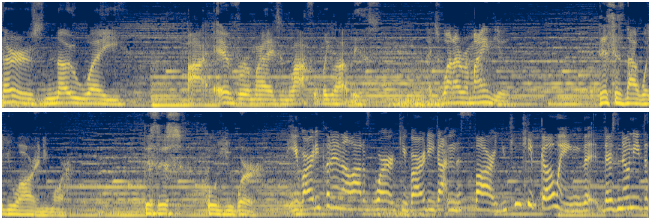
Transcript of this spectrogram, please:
There's no way I ever imagined life would be like this. I just want to remind you this is not what you are anymore. This is who you were. You've already put in a lot of work. You've already gotten this far. You can keep going. There's no need to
